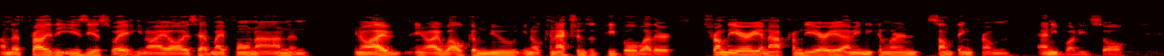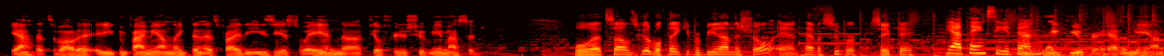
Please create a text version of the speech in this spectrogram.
Um, that's probably the easiest way. You know, I always have my phone on, and you know, I you know I welcome new you know connections with people, whether it's from the area, not from the area. I mean, you can learn something from anybody. So, yeah, that's about it. You can find me on LinkedIn. That's probably the easiest way, and uh, feel free to shoot me a message. Well, that sounds good. Well, thank you for being on the show and have a super safe day. Yeah, thanks, And Ethan. thank you for having me on.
